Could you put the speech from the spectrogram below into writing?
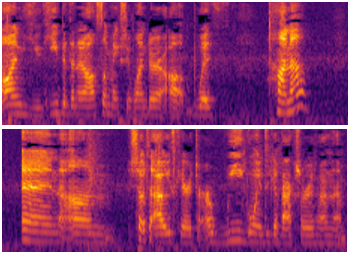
on Yuki, but then it also makes you wonder uh, with Hana and um Shota Aoi's character, are we going to get backstories on them?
